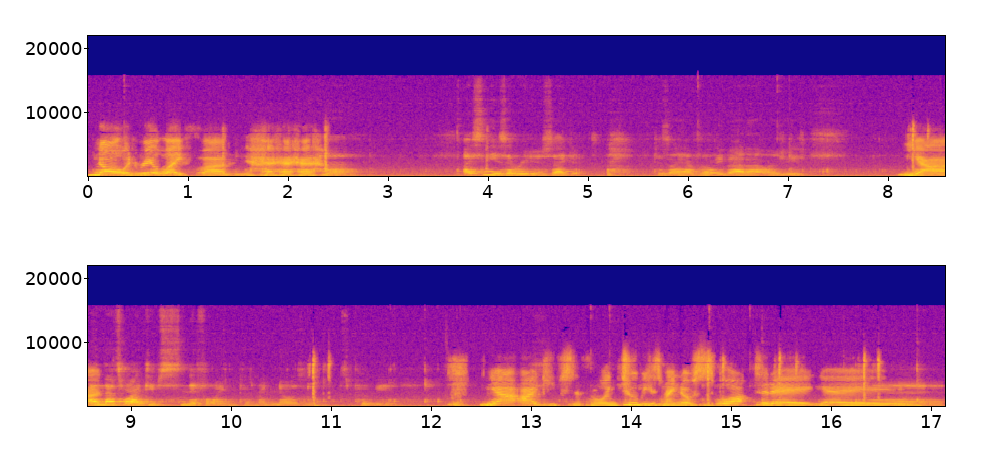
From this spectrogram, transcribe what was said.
no, in real life, um. I sneeze every two seconds because I have really bad allergies, Yeah. and that's why I keep sniffling because my nose is poopy. yeah, I keep sniffling too because my nose is blocked today. Yay! Mm.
